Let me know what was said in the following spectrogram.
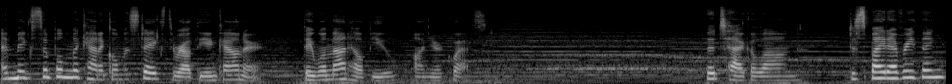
and make simple mechanical mistakes throughout the encounter. They will not help you on your quest. The Tagalong. Despite everything,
